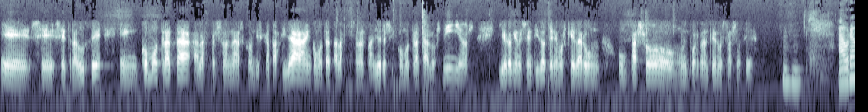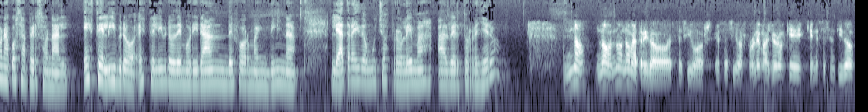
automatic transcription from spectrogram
eh, se, se traduce en cómo trata a las personas con discapacidad, en cómo trata a las personas mayores y cómo trata a los niños. Y yo creo que en ese sentido tenemos que dar un, un paso muy importante en nuestra sociedad. Ahora una cosa personal. Este libro, este libro de Morirán de forma indigna, ¿le ha traído muchos problemas a Alberto Reyero? No, no, no, no me ha traído excesivos, excesivos problemas. Yo creo que, en ese sentido,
